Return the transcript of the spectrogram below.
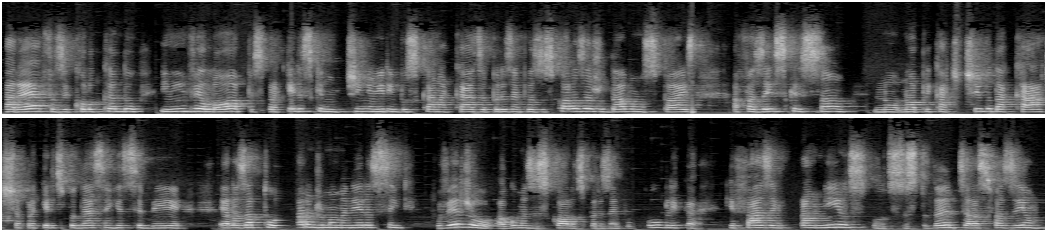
tarefas e colocando em envelopes para aqueles que não tinham irem buscar na casa. Por exemplo, as escolas ajudavam os pais a fazer inscrição no, no aplicativo da Caixa para que eles pudessem receber. Elas atuaram de uma maneira assim eu vejo algumas escolas, por exemplo, pública, que fazem, para unir os, os, estudantes, elas faziam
